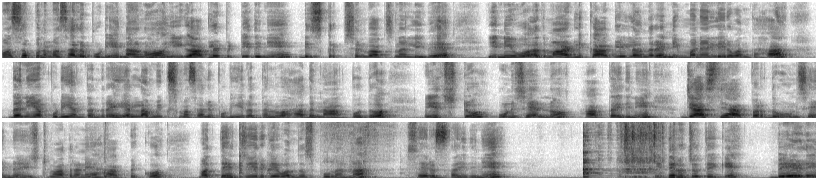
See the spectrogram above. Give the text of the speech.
ಮಸಪ್ಪಿನ ಮಸಾಲೆ ಪುಡಿ ನಾನು ಈಗಾಗಲೇ ಬಿಟ್ಟಿದ್ದೀನಿ. ಡಿಸ್ಕ್ರಿಪ್ಷನ್ ಬಾಕ್ಸ್ನಲ್ಲಿದೆ. ಈ ನೀವು ಅದು ಮಾಡ್ಲಿಕ್ಕೆ ಆಗಲಿಲ್ಲ ಅಂದರೆ ನಿಮ್ಮ ಮನೆಯಲ್ಲಿರುವಂತಹ ಧನಿಯಾ ಪುಡಿ ಅಂತಂದರೆ ಎಲ್ಲ ಮಿಕ್ಸ್ ಮಸಾಲೆ ಪುಡಿ ಇರುತ್ತಲ್ವ, ಅದನ್ನು ಹಾಕ್ಬೋದು. ಇಷ್ಟು ಹುಣಸೆಹಣ್ಣು ಹಾಕ್ತಾ ಇದ್ದೀನಿ. ಜಾಸ್ತಿ ಹಾಕ್ಬಾರ್ದು, ಹುಣಸೆಹಣ್ಣು ಇಷ್ಟು ಮಾತ್ರನೇ ಹಾಕಬೇಕು. ಮತ್ತು ಜೀರಿಗೆ ಒಂದು ಸ್ಪೂನನ್ನು ಸೇರಿಸ್ತಾ ಇದ್ದೀನಿ. ಇದರ ಜೊತೆಗೆ ಬೇಳೆ,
